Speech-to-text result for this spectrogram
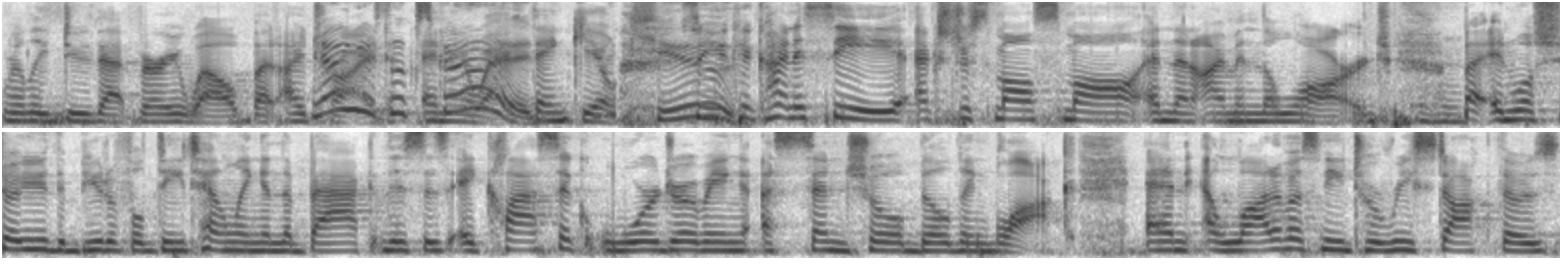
really do that very well, but I tried. No, it looks anyway, good. Thank you. So you can kind of see extra small, small, and then I'm in the large. Mm -hmm. But And we'll show you the beautiful detailing in the back. This is a classic wardrobing essential building block. And a lot of us need to restock those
